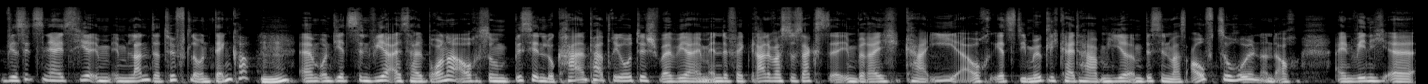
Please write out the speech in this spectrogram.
wir sitzen ja jetzt hier im, im Land der Tüftler und Denker mhm. ähm, und jetzt sind wir als Heilbronner auch so ein bisschen lokalpatriotisch, weil wir ja im Endeffekt, gerade was du sagst, äh, im Bereich KI auch jetzt die Möglichkeit haben, hier ein bisschen was aufzuholen und auch ein wenig äh,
